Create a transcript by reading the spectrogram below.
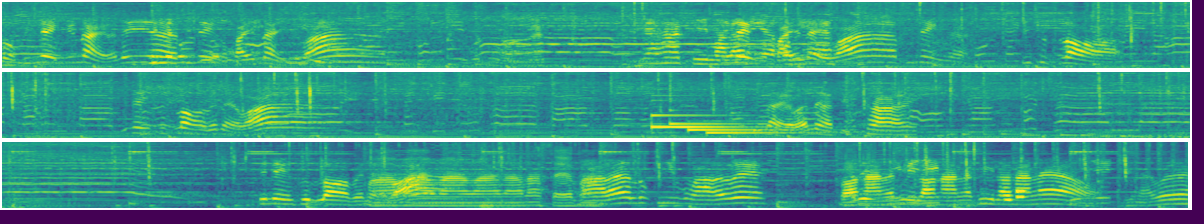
ยังหายศพพี่เน่งอยู่ไหนวะเนี่ยพี่เน่งไปไหนวะเนี่ย 5G มาพี่แล้วเน่งเนี่ยไปไหนวะพี่เน่งอะพี่สุดหล่อพี่เน่งสุดหล่อไปไหนวะที่ไหนวะเนี่ยพี่ชายพี่เน่งสุดหล่อไปไหนมาวะมามามาหน้าเซิร์ฟมามาแล้วลูกพี่กูมาแล้วเว้ย รอนานแล้วพี่รอนานแล้วพี่รอนานแล้วอยู่ไหนเว้ย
